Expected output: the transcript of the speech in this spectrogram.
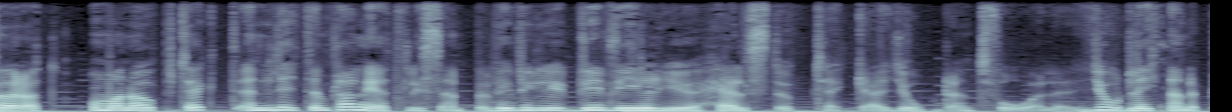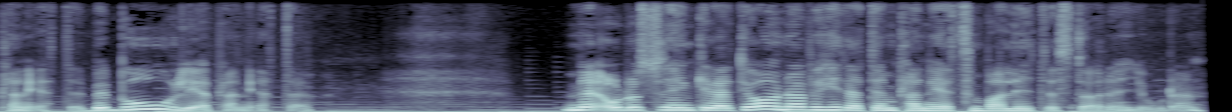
För att om man har upptäckt en liten planet till exempel, vi vill, vi vill ju helst upptäcka jorden två eller jordliknande planeter, beboeliga planeter. Men, och då så tänker vi att ja, nu har vi hittat en planet som bara är lite större än jorden.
